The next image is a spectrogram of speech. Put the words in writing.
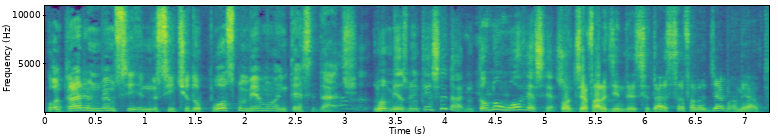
Contrário no, mesmo, no sentido oposto, com a mesma intensidade. No mesma intensidade. Então não houve excesso. Quando você fala de intensidade, você está falando de armamento.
